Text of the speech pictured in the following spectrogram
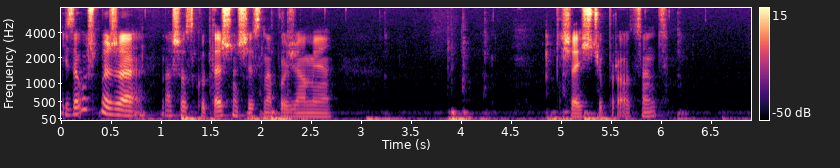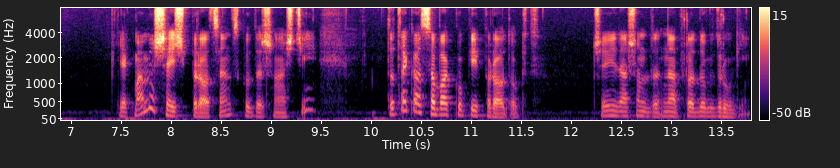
I załóżmy, że nasza skuteczność jest na poziomie 6%. Jak mamy 6% skuteczności, to taka osoba kupi produkt, czyli naszą, na produkt drugi.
